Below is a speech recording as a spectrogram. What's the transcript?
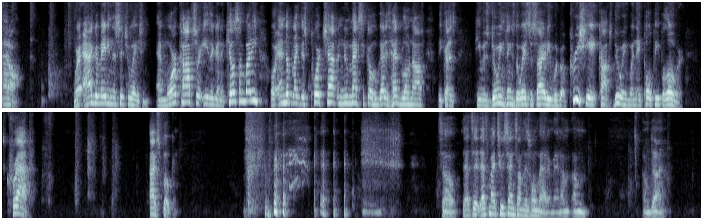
at all. We're aggravating the situation, and more cops are either going to kill somebody or end up like this poor chap in New Mexico who got his head blown off because he was doing things the way society would appreciate cops doing when they pull people over. It's crap. I've spoken. so that's it. That's my two cents on this whole matter, man. I'm I'm I'm done.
